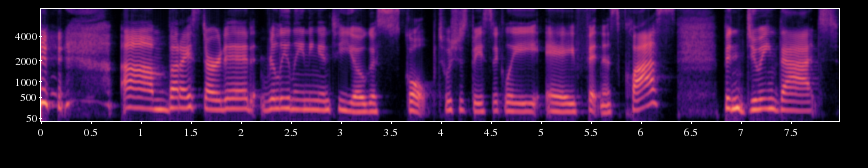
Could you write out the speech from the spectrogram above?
um, but I started really leaning into yoga sculpt, which is basically a fitness class. Been doing that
